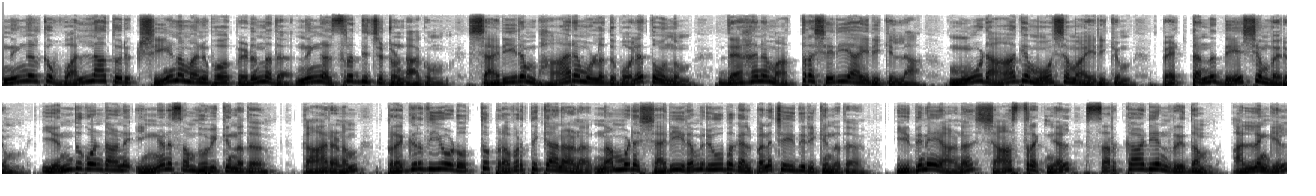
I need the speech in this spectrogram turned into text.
നിങ്ങൾക്ക് വല്ലാത്തൊരു ക്ഷീണം അനുഭവപ്പെടുന്നത് നിങ്ങൾ ശ്രദ്ധിച്ചിട്ടുണ്ടാകും. ശരീരം ഭാരമുള്ളതുപോലെ തോന്നും. ദഹനം അത്ര ശരിയായിരിക്കില്ല. മൂടാകെ മോശമായിരിക്കും. പെട്ടെന്ന് ദേഷ്യം വരും. എന്തുകൊണ്ടാണ് ഇങ്ങനെ സംഭവിക്കുന്നത്? കാരണം പ്രകൃതിയോടൊത്തു പ്രവർത്തിക്കാനാണ് നമ്മുടെ ശരീരം രൂപകൽപ്പന ചെയ്തിരിക്കുന്നത്. ഇതിനെയാണ് ശാസ്ത്രജ്ഞർ സർക്കാഡിയൻ റിതം അല്ലെങ്കിൽ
